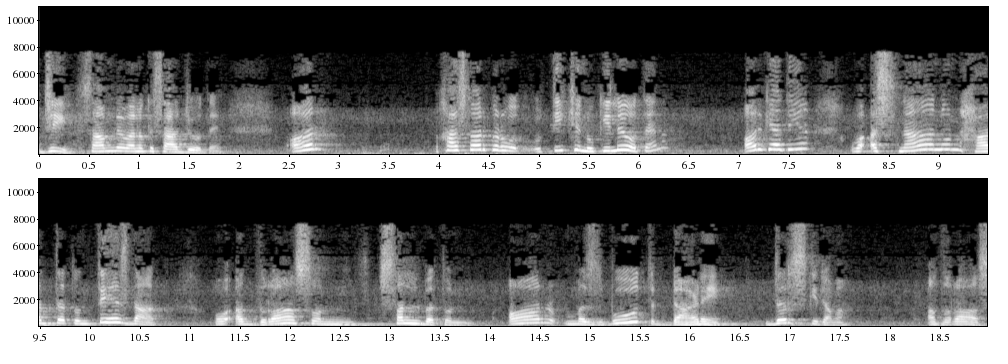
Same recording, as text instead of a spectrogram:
جی سامنے والوں کے ساتھ جو ہوتے ہیں۔ اور خاص طور پر وہ تیکھے نکیلے ہوتے ہیں نا، اور کیا دیا؟ وہ اسنان ان حادت ان تیز دانت، وہ ادراس ان سلبت اور مضبوط ڈاڑے درس کی جمع ادراس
